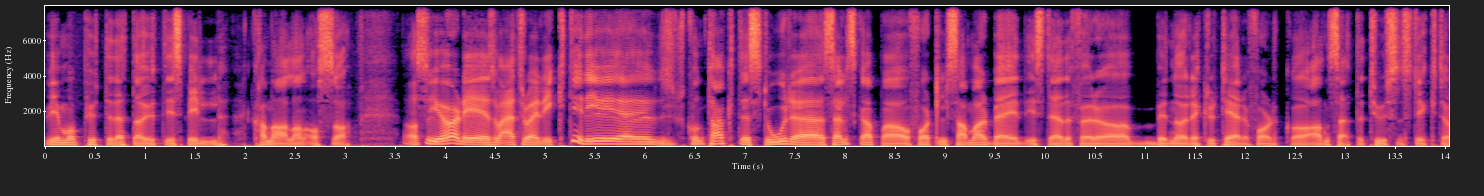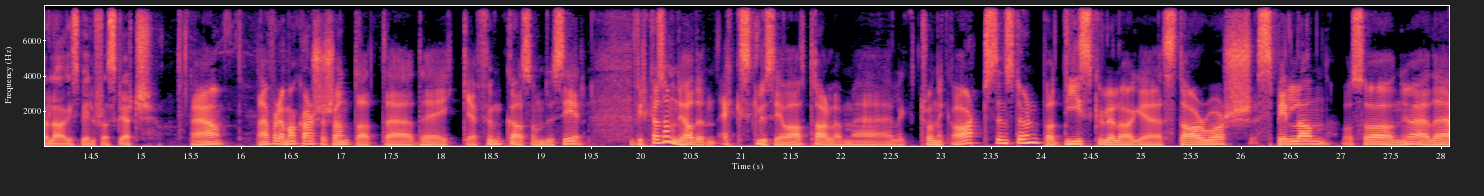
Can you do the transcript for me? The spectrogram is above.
Vi må putte dette ut i spillkanalene også. Og så gjør de som jeg tror er riktig, de eh, kontakter store selskaper og får til samarbeid i stedet for å begynne å rekruttere folk og ansette 1000 stykk til å lage spill fra scratch. Ja, Nei, for de har kanskje skjønt at uh, det ikke funka, som du sier. Det virka som de hadde en eksklusiv avtale med Electronic Arts en stund, på at de skulle lage Star Wars-spillene, og så nå er det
